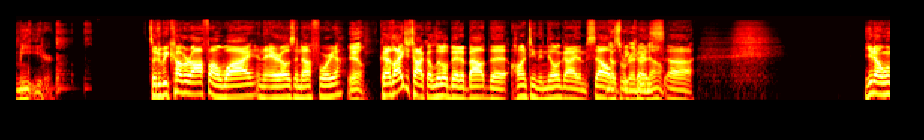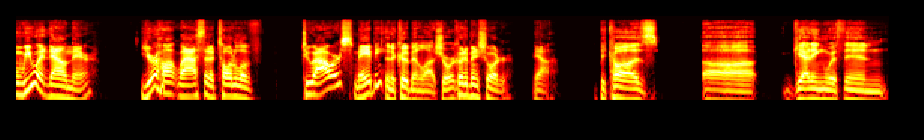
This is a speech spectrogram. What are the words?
meat eater. So, did we cover off on why and the arrows enough for you? Yeah. Because I'd like to talk a little bit about the hunting the nilgai themselves. That's what we're gonna do because, Uh, you know, when we went down there, your hunt lasted a total of two hours, maybe. And it could have been a lot shorter. Could have been shorter. Yeah. because uh, getting within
